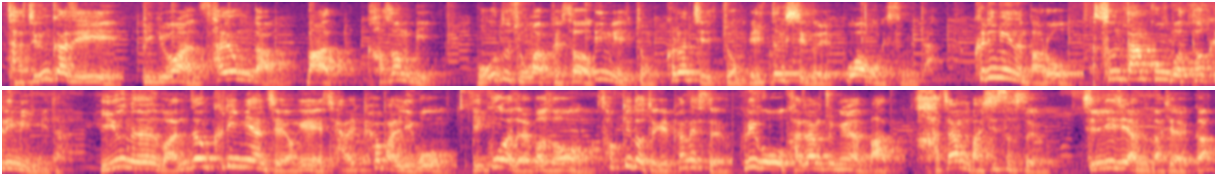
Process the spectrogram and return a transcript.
자 지금까지 비교한 사용감, 맛, 가성비 모두 종합해서 크리미 1종, 크런치 1종 1등씩을 뽑아보겠습니다. 크리미는 바로 순 땅콩 버터 크리미입니다. 이유는 완전 크리미한 제형에 잘 펴발리고 입구가 넓어서 섞기도 되게 편했어요. 그리고 가장 중요한 맛, 가장 맛있었어요. 질리지 않는 맛이랄까?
